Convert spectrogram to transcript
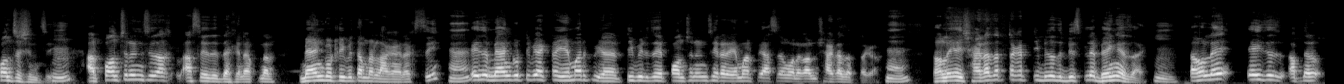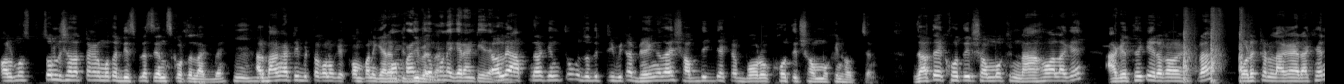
পঞ্চাশ ইঞ্চি। আর পঞ্চান্ন ইঞ্চি আছে যে দেখেন আপনার ম্যাঙ্গো টিভিতে আমরা লাগাই রাখছি। হ্যাঁ। এই যে ম্যাঙ্গো টিভি একটা এমআরপি টিভির যে পঞ্চান্ন ইঞ্চি এটার এমআরপি আছে মনে করেন ষাট হাজার টাকা। হ্যাঁ। তাহলে এই ষাট হাজার টাকার টিভি যদি ডিসপ্লে ভেঙে যায় তাহলে এই যে আপনার অলমোস্ট চল্লিশ হাজার টাকার মতো ডিসপ্লে চেঞ্জ করতে লাগবে। আর ভাঙা টিভির তো কোনো কোম্পানি গ্যারান্টি দিবে না। তাহলে আপনার কিন্তু যদি টিভিটা ভেঙে যায় সব দিক দিয়ে একটা বড় ক্ষতির সম্মুখীন হচ্ছেন। যাতে ক্ষতির সম্মুখীন না হওয়া লাগে। আগে থেকে এরকম একটা প্রোটেক্টর লাগায় রাখেন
